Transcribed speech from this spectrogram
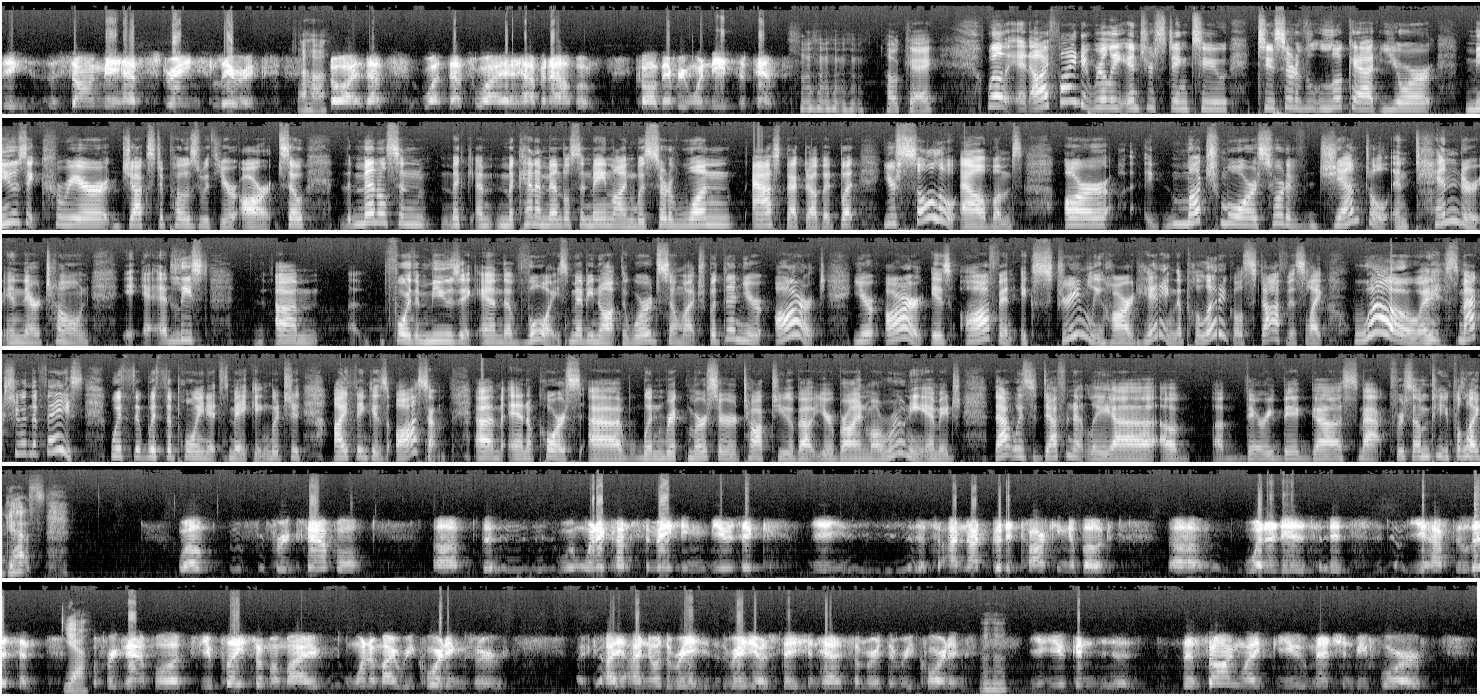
the the song may have strange lyrics. Uh huh. So I, that's what that's why I have an album called "Everyone Needs a Pimp." Okay. Well, it, I find it really interesting to to sort of look at your music career juxtaposed with your art. So, the Mendelson uh, McKenna Mendelson Mainline was sort of one aspect of it, but your solo albums are much more sort of gentle and tender in their tone, at least. Um, for the music and the voice, maybe not the words so much, but then your art, your art is often extremely hard hitting. The political stuff is like, whoa, it smacks you in the face with the with the point it's making, which I think is awesome. Um, and of course, uh, when Rick Mercer talked to you about your Brian Mulroney image, that was definitely uh, a a very big uh, smack for some people, I guess. Well, for example, uh, the, when it comes to making music, it's, I'm not good at talking about uh, what it is. It's you have to listen. Yeah. For example, if you play some of my one of my recordings, or I, I know the, ra- the radio station has some of the recordings. Mm-hmm. You, you can uh, the song like you mentioned before,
